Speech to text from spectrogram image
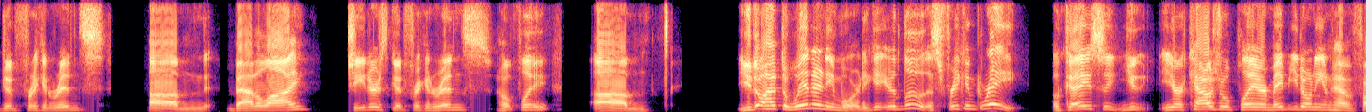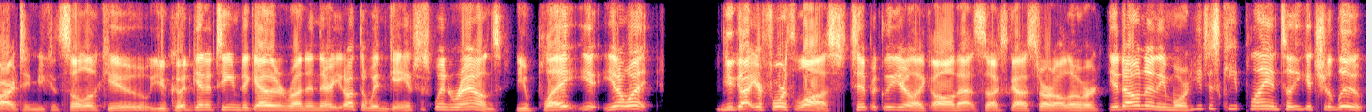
good freaking riddance. Um, BattlEye, cheaters, good freaking riddance. Hopefully, um, you don't have to win anymore to get your loot. That's freaking great. Okay, so you you're a casual player. Maybe you don't even have a fire team. You can solo queue. You could get a team together and run in there. You don't have to win games. Just win rounds. You play. You, you know what? You got your fourth loss. Typically, you're like, oh, that sucks. Got to start all over. You don't anymore. You just keep playing until you get your loot.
